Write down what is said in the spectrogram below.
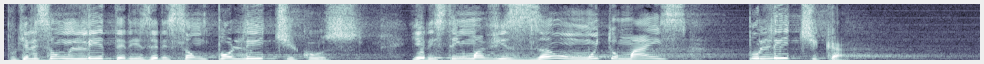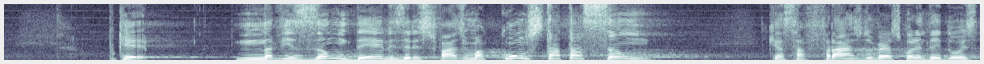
Porque eles são líderes, eles são políticos. E eles têm uma visão muito mais política. Porque na visão deles, eles fazem uma constatação, que é essa frase do verso 42,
